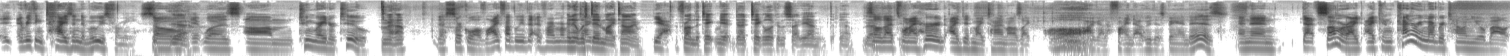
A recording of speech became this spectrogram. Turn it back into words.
it, everything ties into movies for me. So Yeah. it was um, Tomb Raider Two, Uh-huh. The Circle of Life, I believe that if I remember. And it was title. Did My Time Yeah. from the Take Me uh, Take a Look at the Side. Yeah, yeah. that- So that's when I heard I did my time. I was like, oh, I gotta find out who this band is. And then that summer, I, I can kind of remember telling you about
